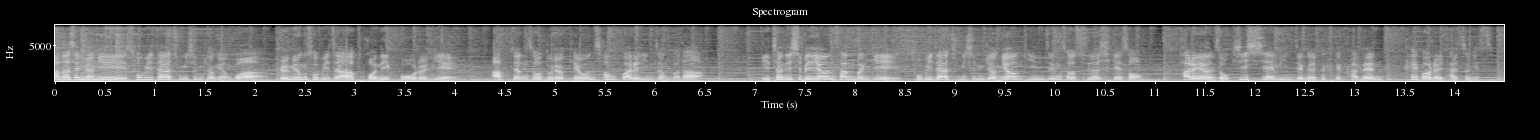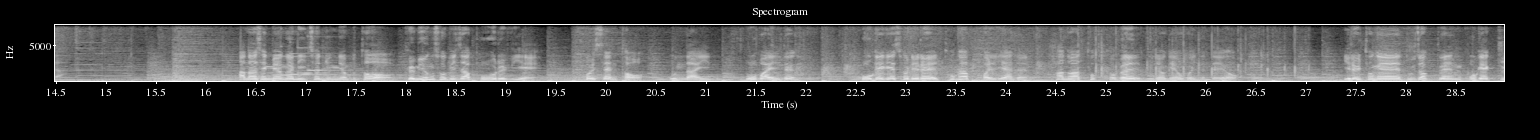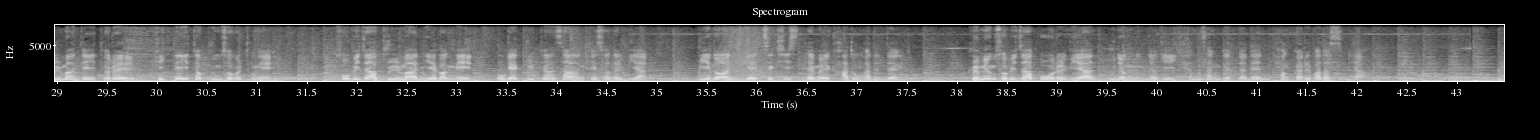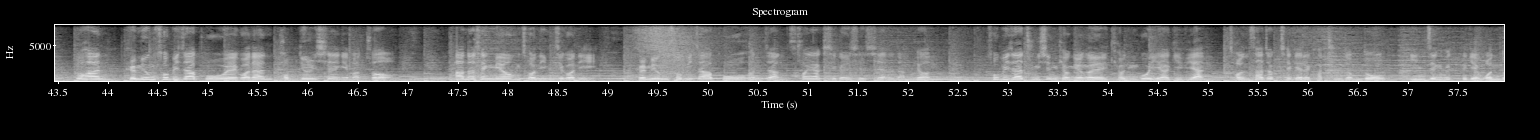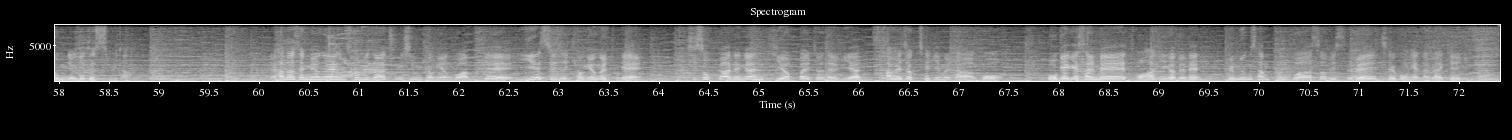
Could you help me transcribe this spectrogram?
하나생명이 소비자 중심 경영과 금융 소비자 권익 보호를 위해 앞장서 노력해온 성과를 인정받아 2021년 상반기 소비자 중심 경영 인증서 수여식에서 8회 연속 CCM 인증을 획득하는 쾌거를 달성했습니다. 하나생명은 2006년부터 금융 소비자 보호를 위해 콜센터, 온라인, 모바일 등 고객의 소리를 통합 관리하는 한화톡톡을 운영해오고 있는데요. 이를 통해 누적된 고객 불만 데이터를 빅데이터 분석을 통해 소비자 불만 예방 및 고객 불편 사항 개선을 위한 민원 예측 시스템을 가동하는 등 금융 소비자 보호를 위한 운영 능력이 향상됐다는 평가를 받았습니다. 또한 금융 소비자 보호에 관한 법률 시행에 맞춰 한화생명 전 임직원이 금융 소비자 보호 헌장 서약식을 실시하는 한편 소비자 중심 경영을 견고히 하기 위한 전사적 체계를 갖춘 점도 인증 획득의 원동력이 됐습니다. 네, 하나생명은 소비자 중심 경영과 함께 ESG 경영을 통해 지속 가능한 기업 발전을 위한 사회적 책임을 다하고 고객의 삶에 더하기가 되는 금융 상품과 서비스를 제공해 나갈 계획입니다.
